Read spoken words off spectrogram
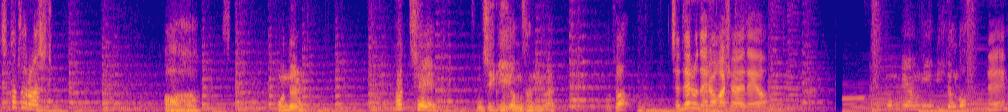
스쿼트로 하시죠 아 오늘 하체 조식이 영상인가요? 보자. 제대로 내려가셔야 돼요 세종대왕님 이 정도? 네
